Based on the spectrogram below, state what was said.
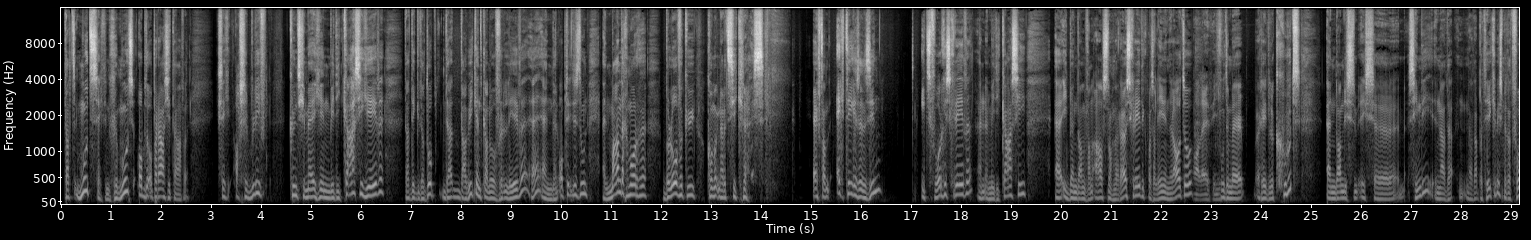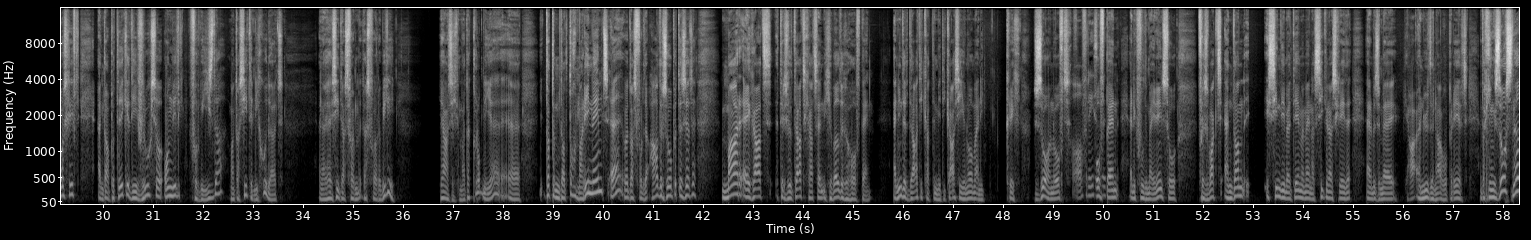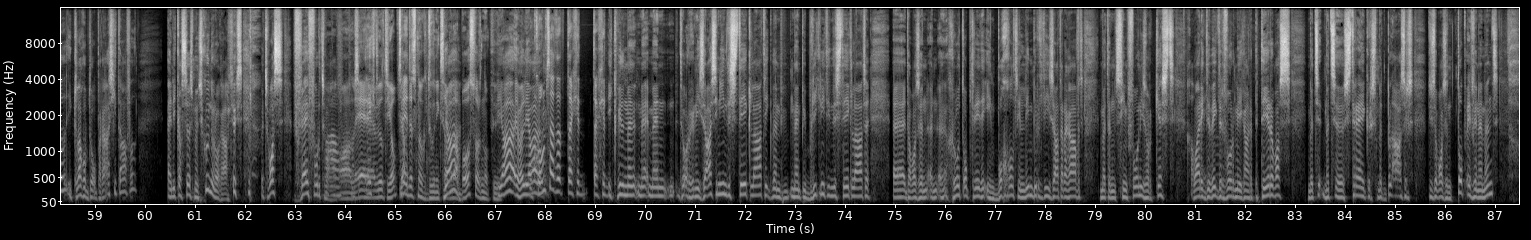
Dat moet, zegt hij. Je moet op de operatietafel. Ik zeg, alsjeblieft, kunt je mij geen medicatie geven dat ik dat, op, dat, dat weekend kan overleven hè, en mijn optredens doen. En maandagmorgen, beloof ik u, kom ik naar het ziekenhuis. Hij heeft dan echt tegen zijn zin iets voorgeschreven, een, een medicatie. Eh, ik ben dan van Aalst nog naar huis gereden. Ik was alleen in de auto. Allee, voelde mij redelijk goed. En dan is, is eh, Cindy naar de, naar de apotheek geweest met dat voorschrift. En de apotheker die vroeg zo onwillig, voor wie is dat? Want dat ziet er niet goed uit. En dan zei hij, dat is voor, dat is voor Willy. Ja, zegt hij, maar dat klopt niet. Hè. Eh, dat hem dat toch maar inneemt, hè. dat is voor de aders open te zetten. Maar hij gaat, het resultaat gaat zijn geweldige hoofdpijn. En inderdaad, ik had de medicatie genomen en ik kreeg zo'n hoofd, Oh, hoofdpijn. En ik voelde mij ineens zo verzwakt. En dan is Cindy meteen met mij naar het ziekenhuis gereden en hebben ze mij ja, een uur daarna geopereerd. En dat ging zo snel. Ik lag op de operatietafel en ik had zelfs mijn schoenen nog aan. Dus het was vijf voor twaalf. Allee, echt- hij wilt die optredens nog doen. Ik zou Ja. dan boos worden op u. Ja, wel, ja. Hoe komt dat, dat, dat je... Dat je... Ik wil mijn, mijn, mijn, de organisatie niet in de steek laten. Ik ben mijn publiek niet in de steek laten. Eh, dat was een, een, een groot optreden in Bocholt in Limburg die zaterdagavond met een symfonisch orkest waar ik de week ervoor mee gaan repeteren was. Met, met eh, strijkers, met blazers. Dus dat was een top evenement.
